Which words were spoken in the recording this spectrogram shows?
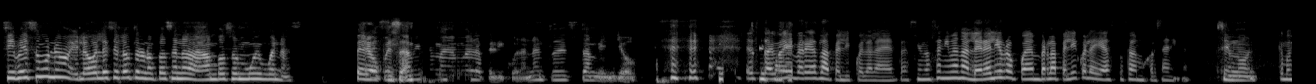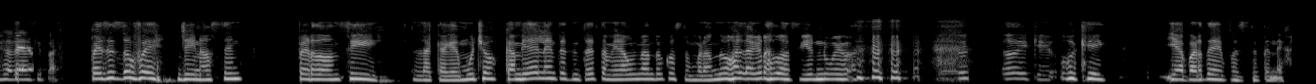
si ves uno y luego lees el otro no pasa nada, ambos son muy buenas. Pero pues a mí me llama la película, ¿no? Entonces también yo. Está bien vergas la película, la neta. Si no se animan a leer el libro, pueden ver la película y después a lo mejor se animan. Simón. Que muchas veces sí pasa. Pues esto fue Jane Austen. Perdón si la cagué mucho. Cambié de lentes, entonces también aún me ando acostumbrando a la graduación nueva. Ay, que, ok. Y aparte, pues estoy pendeja.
